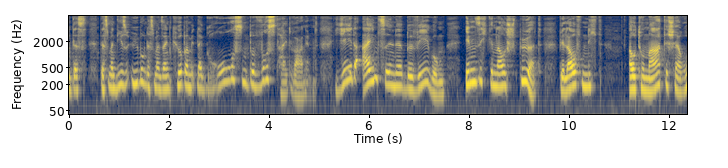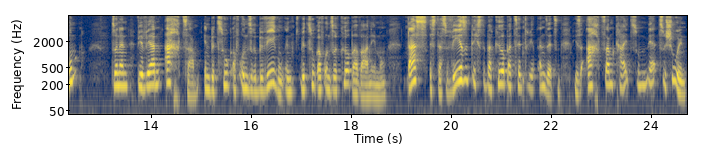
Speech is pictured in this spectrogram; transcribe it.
und das, dass man diese Übung, dass man seinen Körper mit einer großen Bewusstheit wahrnimmt. Jede einzelne Bewegung in sich genau spürt. Wir laufen nicht automatisch herum, sondern wir werden achtsam in Bezug auf unsere Bewegung, in Bezug auf unsere Körperwahrnehmung. Das ist das Wesentlichste bei körperzentriert Ansätzen, diese Achtsamkeit zu, mehr, zu schulen,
